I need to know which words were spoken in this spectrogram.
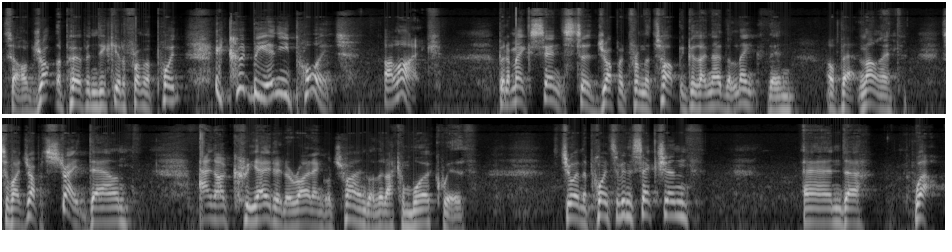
so I'll drop the perpendicular from a point. It could be any point I like, but it makes sense to drop it from the top because I know the length then of that line. So if I drop it straight down and I've created a right angle triangle that I can work with, join the points of intersection and uh, well,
